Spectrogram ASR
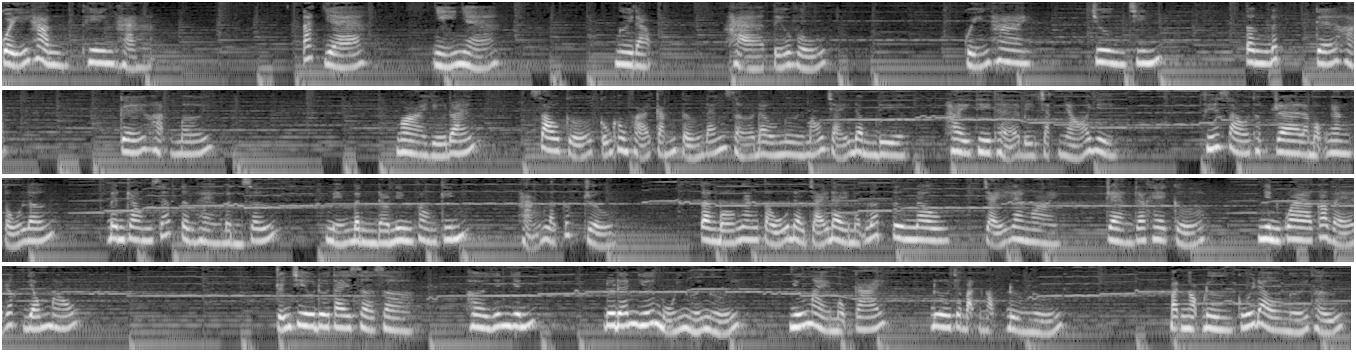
Quỷ hành thiên hạ. Tác giả, Nhĩ Nhã. Người đọc, Hạ Tiểu Vũ. Quyển 2 Chương 9 Tân đích kế hoạch. Kế hoạch mới. Ngoài dự đoán, Sau cửa cũng không phải cảnh tượng đáng sợ đầu người máu chảy đầm đìa Hay thi thể bị chặt nhỏ gì. Phía sau thật ra là một ngăn tủ lớn Bên trong xếp từng hàng bình xứ, Miệng bình đều niêm phong kín, Hẳn là cất rượu. Toàn bộ ngăn tủ đều chảy đầy một lớp tương nâu, Chảy ra ngoài, Tràn ra khe cửa. Nhìn qua có vẻ rất giống máu. Triển chiêu đưa tay sờ sờ, Hơi dính dính, Đưa đến dưới mũi ngửi ngửi, Nhướng mày một cái, Đưa cho Bạch Ngọc Đường ngửi. Bạch Ngọc Đường cúi đầu ngửi thử,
